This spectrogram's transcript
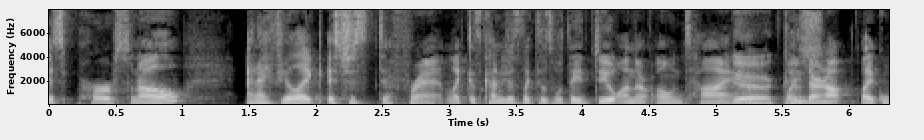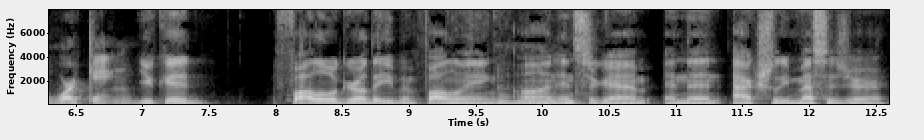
it's personal, and I feel like it's just different. Like it's kind of just like this is what they do on their own time. Yeah, when they're not like working. you could follow a girl that you've been following Mm-hmm. on Instagram and then actually message her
